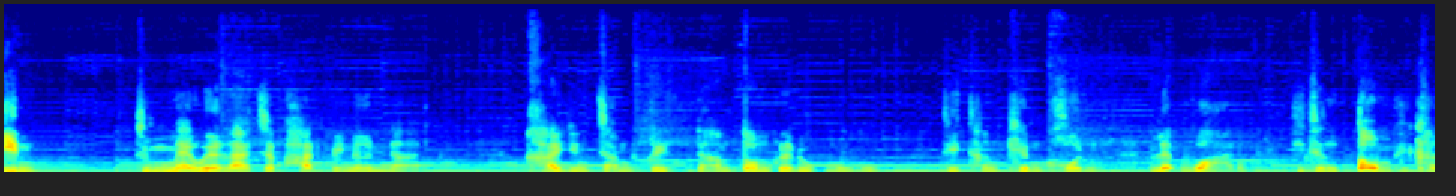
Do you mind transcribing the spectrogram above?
กิน ถึงแม้เวลาจะผ่านไปเนิ่นนานข้ายังจำกลิ่นน้ำต้มกระดูกหมู ที่ทั้งเข้มข้นและหวานที่ท่านต้มให้ข้า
